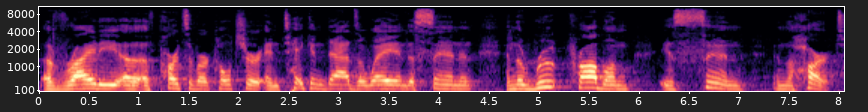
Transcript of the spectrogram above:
a variety of parts of our culture and taken dads away into sin. And, and the root problem is sin in the heart.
